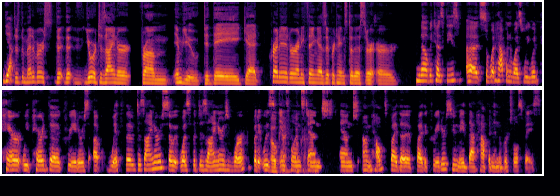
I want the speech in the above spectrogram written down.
yeah. Does the metaverse, the, the your designer from IMVU, did they get credit or anything as it pertains to this, or, or no, because these. Uh, so what happened was we would pair. We paired the creators up with the designers, so it was the designers' work, but it was okay, influenced okay. and and um, helped by the by the creators who made that happen in the virtual space.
